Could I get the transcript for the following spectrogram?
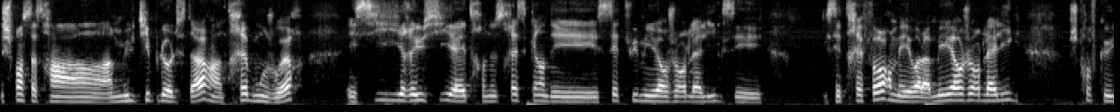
Je pense que ça sera un, multiple All-Star, un très bon joueur. Et s'il réussit à être ne serait-ce qu'un des 7-8 meilleurs joueurs de la ligue, c'est c'est très fort, mais voilà, meilleur joueur de la ligue. Je trouve que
